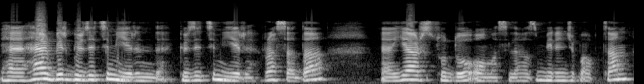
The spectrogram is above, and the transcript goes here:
Her bir gözetim yerinde, gözetim yeri, rasada e, yer sudu olması lazım. Birinci baptan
